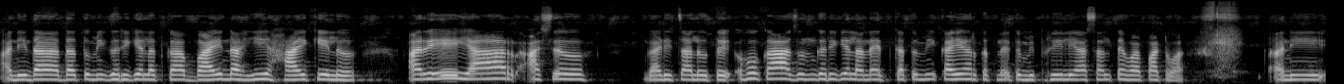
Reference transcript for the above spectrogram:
आणि दादा तुम्ही घरी गेलात का? बाय नाही हाय केलं. अरे यार असं गाडी चालवतोय. हो का? अजून घरी गेला नाहीत का तुम्ही? काही हरकत नाही. तुम्ही फ्रीली असाल तेव्हा पाठवा. आणि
